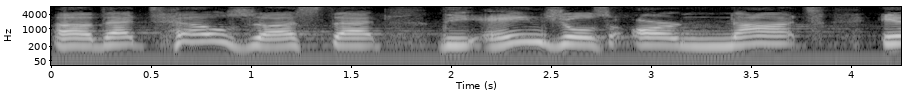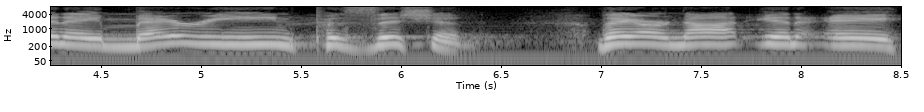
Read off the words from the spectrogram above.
that tells us that the angels are not in a marrying position. They are not in a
